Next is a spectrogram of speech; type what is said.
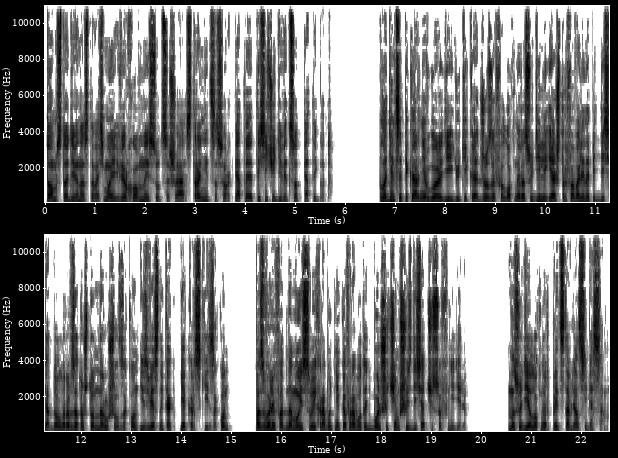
Том 198, Верховный суд США, страница 45, 1905 год. Владельца пекарни в городе Ютика Джозефа Локнера судили и оштрафовали на 50 долларов за то, что он нарушил закон, известный как пекарский закон, позволив одному из своих работников работать больше, чем 60 часов в неделю. На суде Локнер представлял себя сам.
